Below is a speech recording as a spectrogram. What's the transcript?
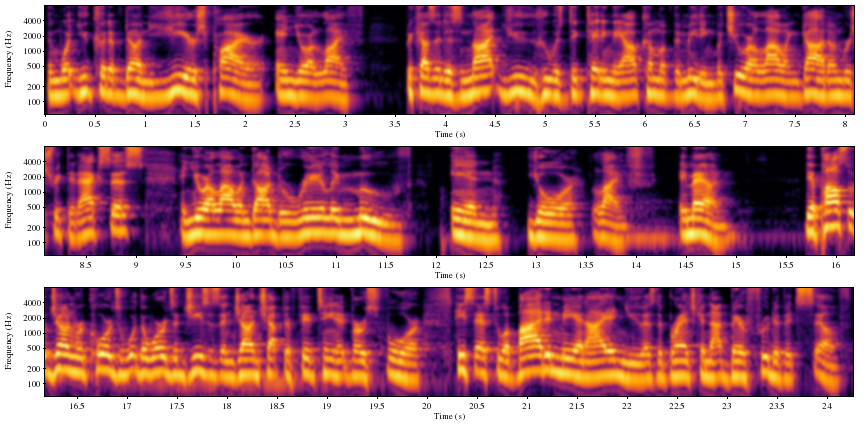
than what you could have done years prior in your life because it is not you who is dictating the outcome of the meeting, but you are allowing God unrestricted access and you are allowing God to really move in your life. Amen. The Apostle John records the words of Jesus in John chapter 15 at verse 4. He says, To abide in me and I in you, as the branch cannot bear fruit of itself,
